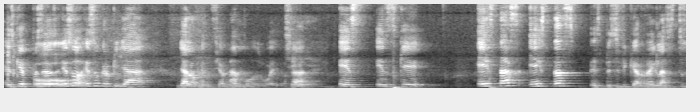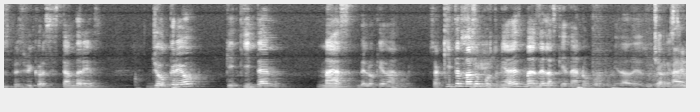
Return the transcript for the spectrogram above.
Es que, pues, eso, eso creo que ya, ya lo mencionamos, güey. O Sí. sea, es, es que estas, estas específicas reglas, estos específicos estándares, yo creo que quitan más de lo que dan, güey. O sea, quitan más Sí. oportunidades más de las que dan oportunidades. Mucha Además,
